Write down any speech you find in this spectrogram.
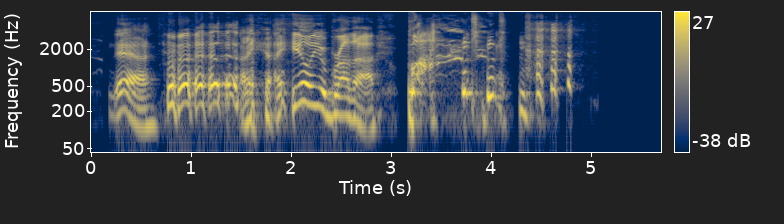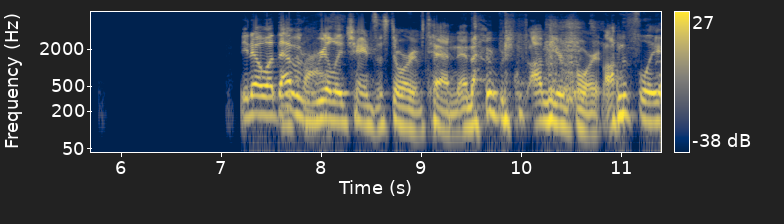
yeah. I, I heal you, brother. Bah! you know what? That would really change the story of 10, and I'm, I'm here for it, honestly.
